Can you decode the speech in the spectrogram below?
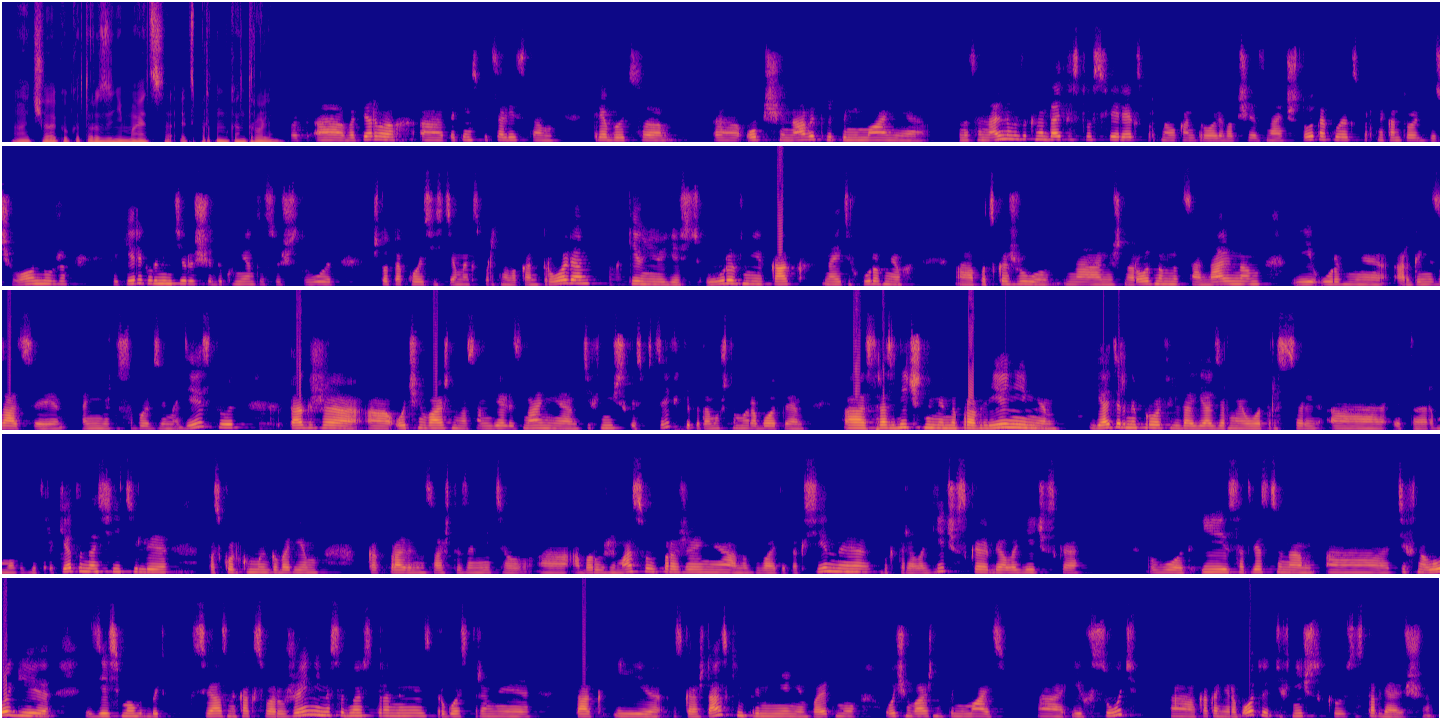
а, человеку, который занимается экспортным контролем? Вот, а, во-первых, а, таким специалистам требуются а, общие навыки и понимание национального законодательства в сфере экспортного контроля, вообще знать, что такое экспортный контроль, для чего он нужен, какие регламентирующие документы существуют, что такое система экспортного контроля, какие у нее есть уровни, как на этих уровнях подскажу, на международном, национальном и уровне организации они между собой взаимодействуют. Также а, очень важно, на самом деле, знание технической специфики, потому что мы работаем а, с различными направлениями. Ядерный профиль, да, ядерная отрасль, это могут быть ракетоносители, поскольку мы говорим как правильно, Саша, ты заметил, а, об оружии массового поражения. Оно бывает и токсинное, бактериологическое, биологическое. Вот. И, соответственно, а, технологии здесь могут быть связаны как с вооружениями, с одной стороны, с другой стороны, так и с гражданским применением. Поэтому очень важно понимать а, их суть, как они работают, техническую составляющую.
